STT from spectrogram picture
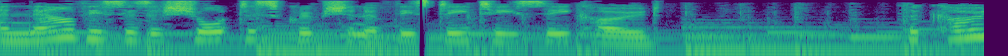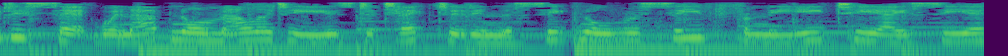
And now this is a short description of this DTC code. The code is set when abnormality is detected in the signal received from the ETACS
